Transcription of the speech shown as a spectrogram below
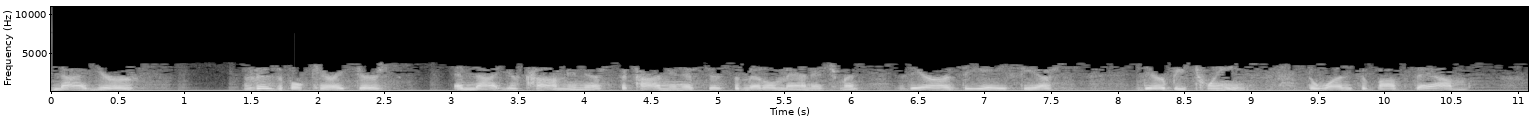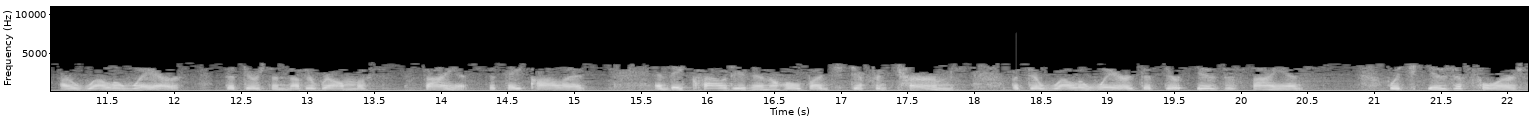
not your visible characters, and not your communists. The communists is the middle management. They're the atheists. They're between. The ones above them are well aware that there's another realm of science that they call it, and they cloud it in a whole bunch of different terms, but they're well aware that there is a science which is a force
